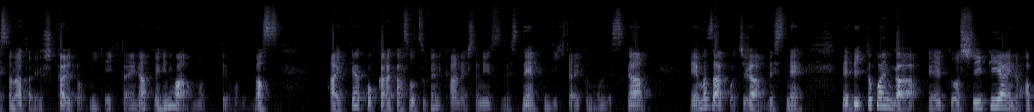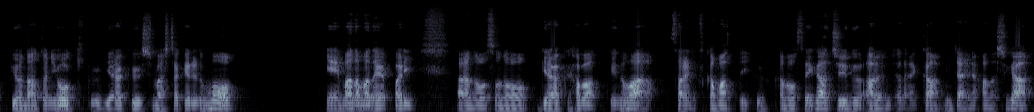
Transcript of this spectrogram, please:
そのあたりをしっかりと見ていきたいなというふうには思っております。はい。では、ここから仮想通貨に関連したニュースですね、見ていきたいと思うんですが、えまずはこちらですね。えビットコインが、えーと、CPI の発表の後に大きく下落しましたけれども、えまだまだやっぱり、あの、その下落幅っていうのは、さらに深まっていく可能性が十分あるんじゃないか、みたいな話が、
